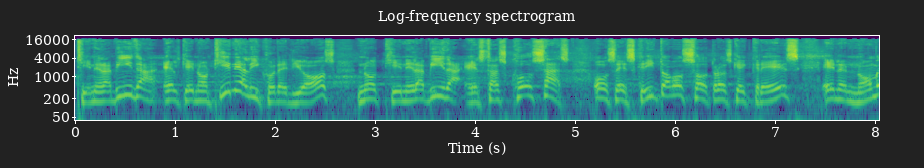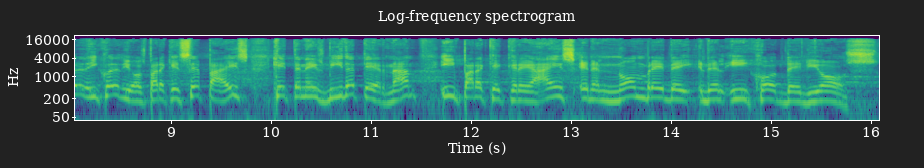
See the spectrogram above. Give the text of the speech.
tiene la vida. El que no tiene al Hijo de Dios no tiene la vida. Estas cosas os he escrito a vosotros que creéis en el nombre del Hijo de Dios para que sepáis que tenéis vida eterna y para que creáis en el nombre del Hijo de Dios.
